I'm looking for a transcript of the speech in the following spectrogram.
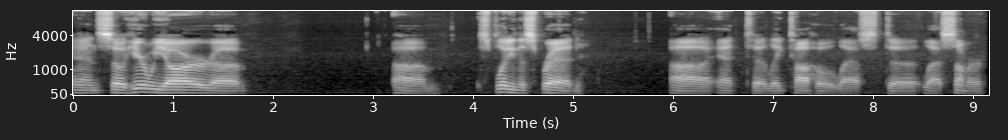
And so here we are uh, um, splitting the spread uh, at uh, Lake Tahoe last uh, last summer.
